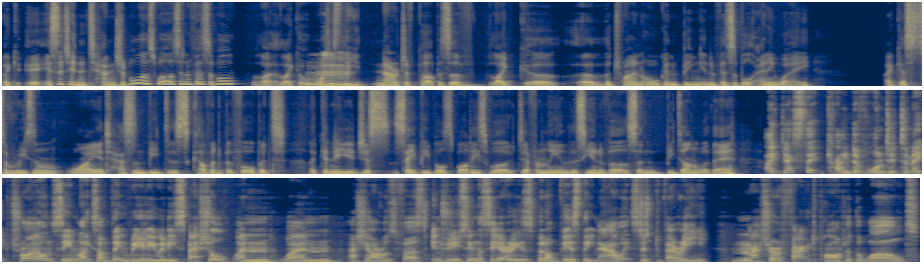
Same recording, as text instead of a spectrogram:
like is it intangible as well as invisible? Like, like what is Hmm. the narrative purpose of like uh, uh, the Trion organ being invisible anyway? I guess it's a reason why it hasn't been discovered before, but like, can't you just say people's bodies work differently in this universe and be done with it? I guess they kind of wanted to make Trion seem like something really, really special when when Ashihara was first introducing the series, but obviously now it's just a very matter of fact part of the world,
